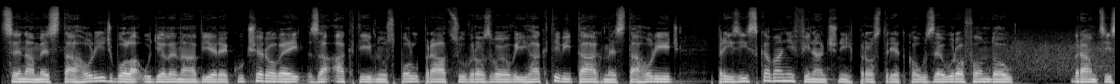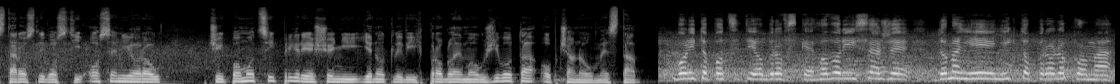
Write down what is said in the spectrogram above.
Cena mesta Holíč bola udelená Viere Kučerovej za aktívnu spoluprácu v rozvojových aktivitách mesta Holíč pri získavaní finančných prostriedkov z eurofondov v rámci starostlivosti o seniorov či pomoci pri riešení jednotlivých problémov života občanov mesta. Boli to pocity obrovské. Hovorí sa, že doma nie je nikto prorokom a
